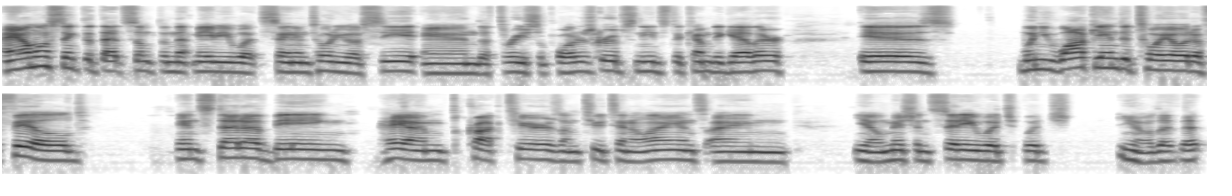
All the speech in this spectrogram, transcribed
I almost think that that's something that maybe what San Antonio FC and the three supporters groups needs to come together is when you walk into Toyota Field, instead of being, hey, I'm Crocketeers I'm 210 Alliance, I'm, you know, Mission City, which, which, you know, that, that,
